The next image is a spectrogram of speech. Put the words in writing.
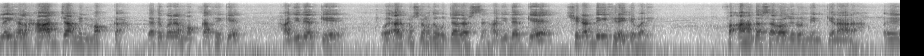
ইলাইহাল হাজ্জা মিন মক্কা। যাতে করে মক্কা থেকে হাজিদেরকে, ওই আরেক মুসলিমের মধ্যে হুজ্জাজ আসছে, হাজিদেরকে সেটার দিকে ফিরাইতে পারে। ফাহাদাসা রজুলুন মিন কেনানা। এই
